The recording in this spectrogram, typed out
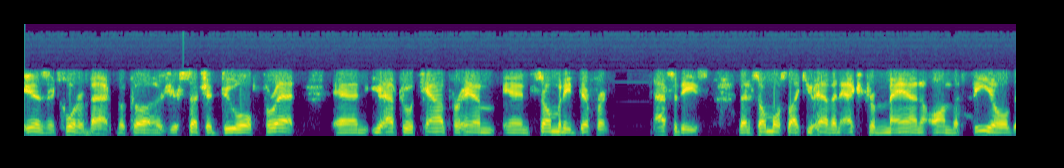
is at quarterback because you're such a dual threat and you have to account for him in so many different capacities that it's almost like you have an extra man on the field.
